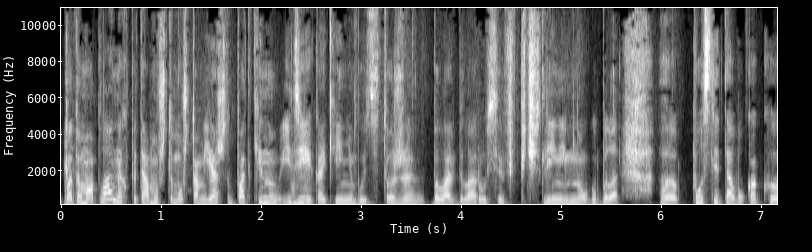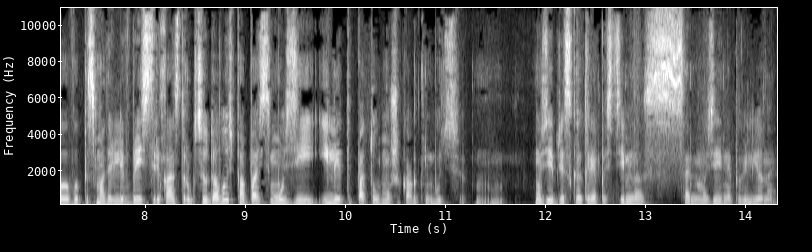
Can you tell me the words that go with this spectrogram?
потом о планах, потому что, может, там я что подкину, идеи Мгм. какие-нибудь. Тоже была в Беларуси, впечатлений много было. Э, После того, как э, вы посмотрели в Бресте реконструкцию, удалось попасть в музей? Или это потом уже как-нибудь музей Брестской крепости, именно сами музейные павильоны?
